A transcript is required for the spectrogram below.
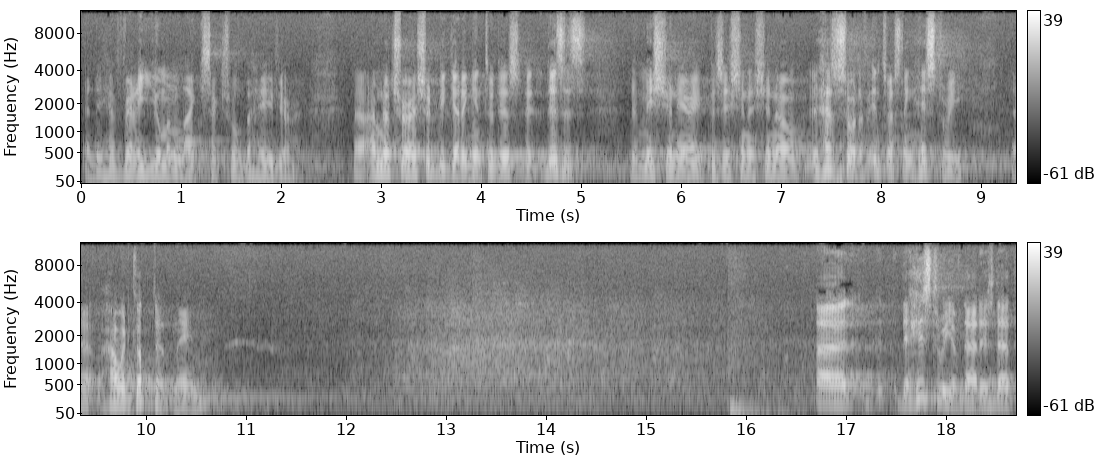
And they have very human like sexual behavior. Uh, I'm not sure I should be getting into this. This is the missionary position, as you know. It has sort of interesting history, uh, how it got that name. Uh, the history of that is that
